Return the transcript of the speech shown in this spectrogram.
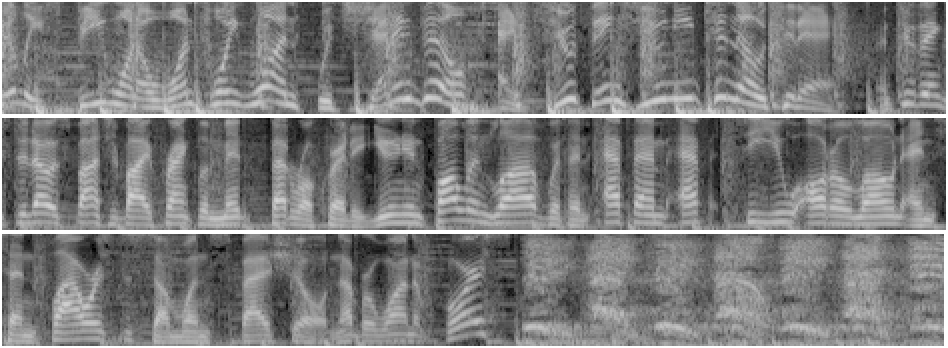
Philly's B101.1 with Jen and Bill and two things you need to know today. And two things to know, sponsored by Franklin Mint Federal Credit Union. Fall in love with an FMFCU auto loan and send flowers to someone special. Number one, of course. E-A-G-L-E-S, Eagles!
